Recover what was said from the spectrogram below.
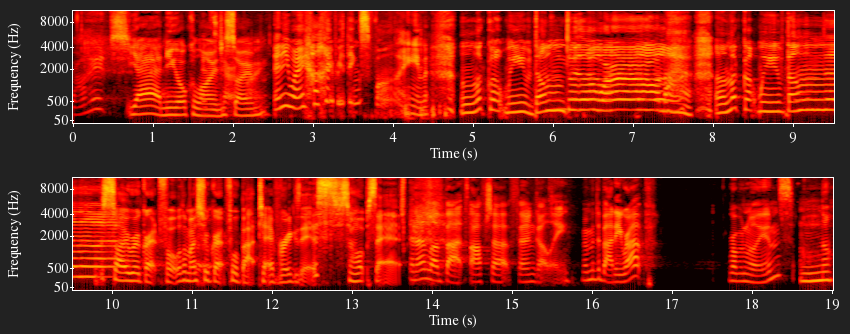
Right. Yeah, New York alone. So anyway, everything's fine. Look what we've done to the world. Look what we've done. So regretful. The most regretful bat to ever exist. So upset. And I love bats after FernGully. Remember the batty rap? Robin Williams. No.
